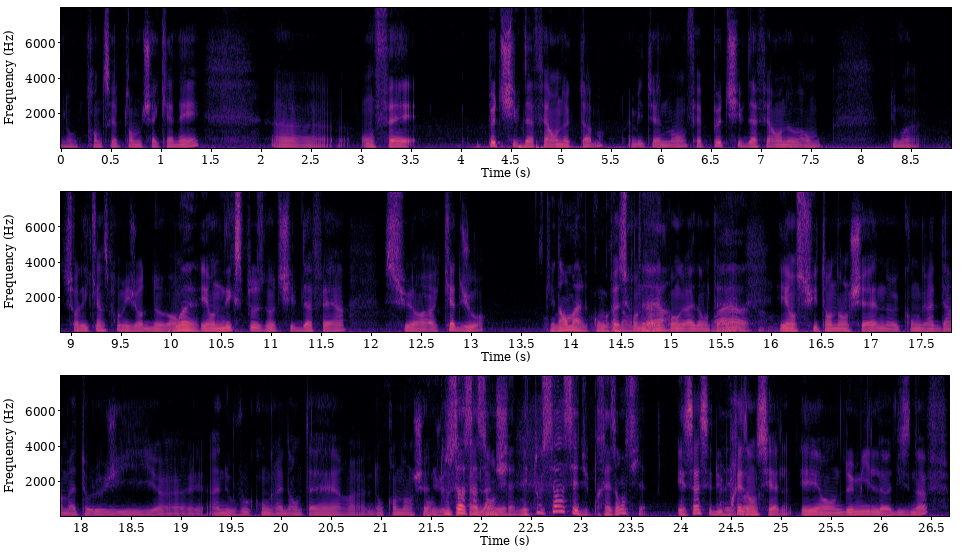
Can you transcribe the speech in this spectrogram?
Donc, 30 septembre chaque année. Euh, on fait peu de chiffre d'affaires en octobre, habituellement. On fait peu de chiffre d'affaires en novembre, du moins sur les 15 premiers jours de novembre. Ouais. Et on explose notre chiffre d'affaires sur 4 jours, Ce qui est normal, congrès parce qu'on a un congrès dentaire. ouais, Et ensuite, on enchaîne euh, congrès de dermatologie, euh, un nouveau congrès dentaire. euh, donc, on enchaîne bon, tout ça, ça s'enchaîne. Mais tout ça, c'est du présentiel. Et ça, c'est du présentiel. Et en 2019,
